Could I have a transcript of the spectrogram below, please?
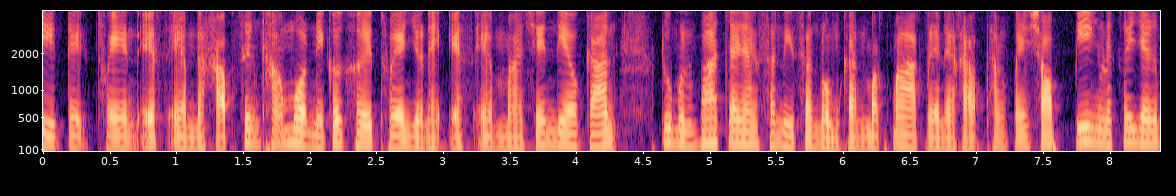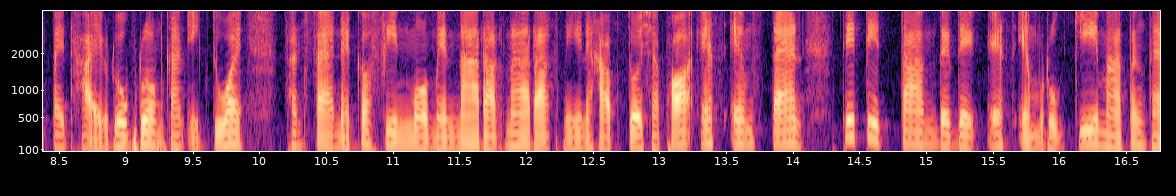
ดีตเด็กเทรน SM นะครับ ซึ่งทั้งหมดนี้ก็เคยเทรนอยู่ใน SM มาเช่นเดียวกัน ดูเหมือนว่าจะยังสนิทสนมกันมาก ๆ เลยนะครับ ทั้งไปช้อปปิ้งแล้วก็ยังไปถ่ายรูปร่วมกันอีกด้วย แฟนๆเนี่ยก็ฟินโมเมนต์น่ารักน่ารักนี้นะครับ โดยเฉพาะ SM Stan ที่ติดตามเด็กๆ SM Rookie มาตั้งแต่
